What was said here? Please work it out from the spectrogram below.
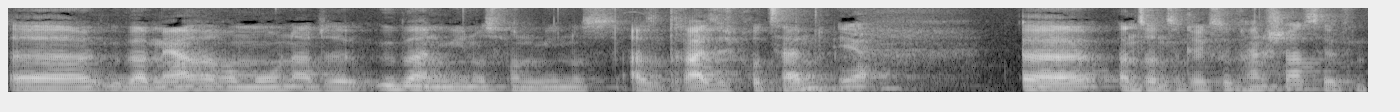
äh, über mehrere Monate über ein Minus von minus, also 30 Prozent. Ja. Äh, ansonsten kriegst du keine Staatshilfen.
